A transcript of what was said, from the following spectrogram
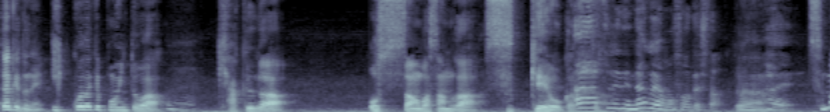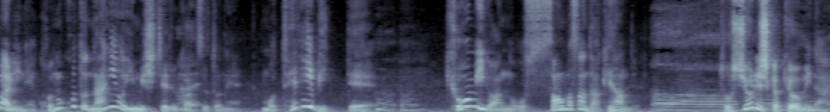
だけどね1個だけポイントはうん。客がおっさんおばさんがすっげえ多かった。ああそれね名古屋もそうでした。うん。はい。つまりねこのこと何を意味してるかっつうとね、もうテレビってうんうん。興味があるのおっさんおばさんだけなんだよ、年寄りしか興味ない。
